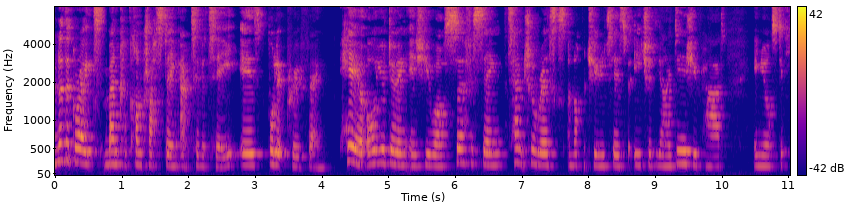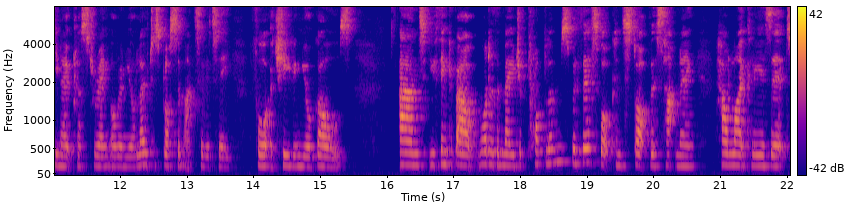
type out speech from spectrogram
Another great mental contrasting activity is bulletproofing. Here, all you're doing is you are surfacing potential risks and opportunities for each of the ideas you've had in your sticky note clustering or in your lotus blossom activity for achieving your goals. And you think about what are the major problems with this? What can stop this happening? How likely is it?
